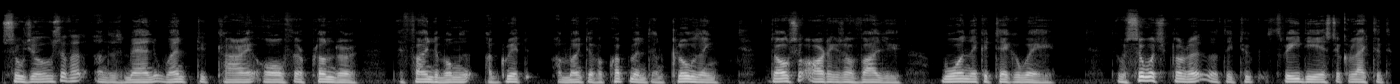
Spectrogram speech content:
So Jehoshaphat and his men went to carry off their plunder. They found among a great amount of equipment and clothing, and also articles of value, more than they could take away. There was so much plunder that they took three days to collect it.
